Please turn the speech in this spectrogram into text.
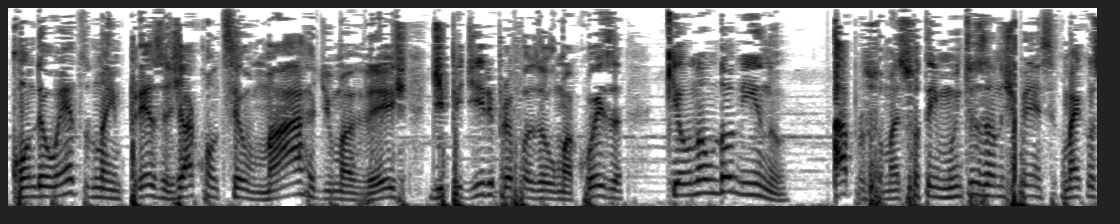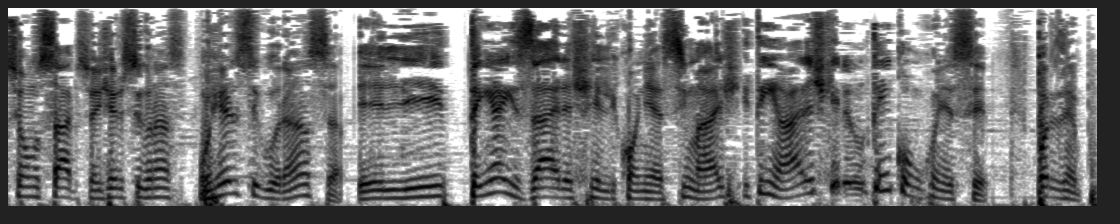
Quando eu entro numa empresa, já aconteceu mais de uma vez de pedirem para fazer alguma coisa que eu não domino. Ah, professor, mas só tem muitos anos de experiência. Como é que o senhor não sabe? Sou engenheiro de segurança. O engenheiro de segurança, ele tem as áreas que ele conhece mais e tem áreas que ele não tem como conhecer. Por exemplo,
